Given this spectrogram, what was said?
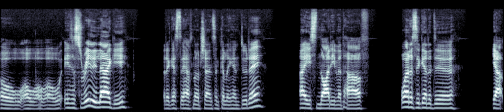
Oh, oh, oh, oh. It is really laggy. But I guess they have no chance in killing him, do they? Ah, he's not even half. What is he gonna do? Yeah.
